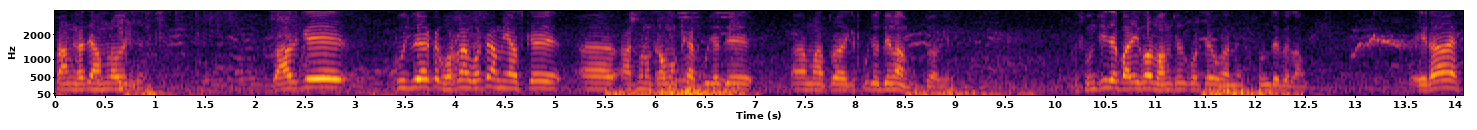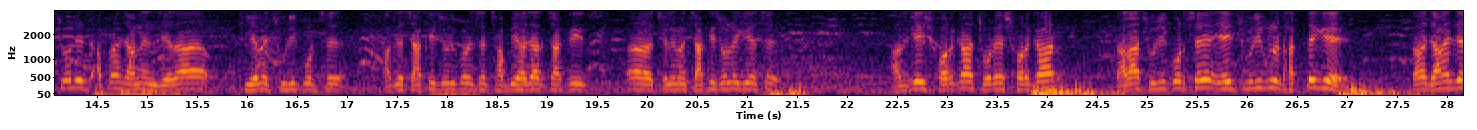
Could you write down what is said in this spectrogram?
প্রাণঘাতী হামলা হয়েছে। তো আজকে কুচবিহার একটা ঘটনা ঘটে আমি আজকে আহ, এখনও কামাখ্যা পুজো দিয়ে মাত্র আর কি পুজো দিলাম একটু আগে। তো শুনছি যে বাড়িঘর ভাঙচুর করছে ওখানে শুনতে পেলাম। তো এরা অ্যাকচুয়ালি আপনারা জানেন যে এরা কীভাবে চুরি করছে। আজকে চাকরি চুরি করেছে ছাব্বিশ হাজার চাকরির ছেলেমেয়ের চাকরি চলে গিয়েছে। আজকে এই সরকার চোরের সরকার তারা চুরি করছে। এই চুরিগুলো ঢাকতে গিয়ে তারা জানে যে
